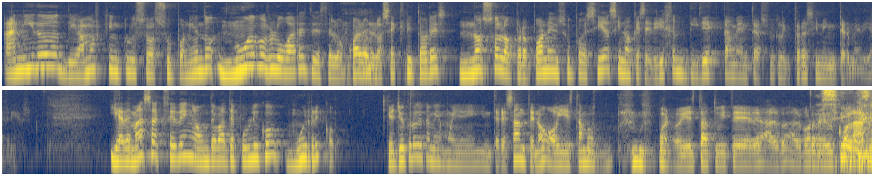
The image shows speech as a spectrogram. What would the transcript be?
han ido, digamos que incluso suponiendo nuevos lugares desde los cuales los escritores no solo proponen su poesía, sino que se dirigen directamente a sus lectores sin intermediarios. Y además acceden a un debate público muy rico que yo creo que también es muy interesante, ¿no? Hoy estamos, bueno, hoy está Twitter al, borde del colapso.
